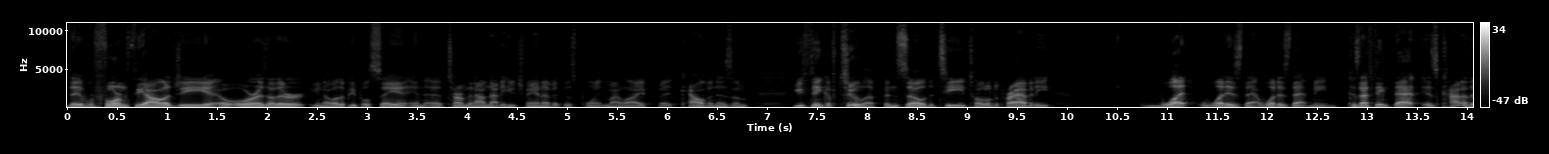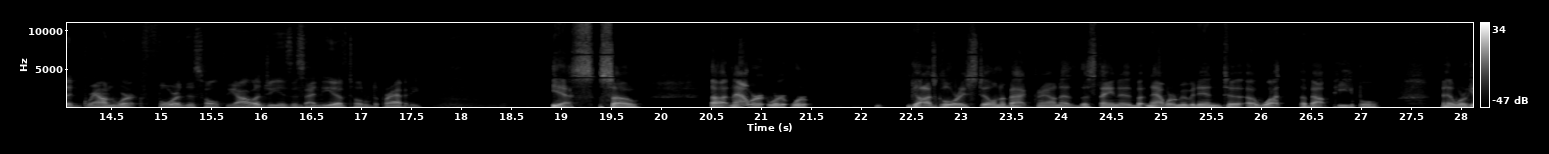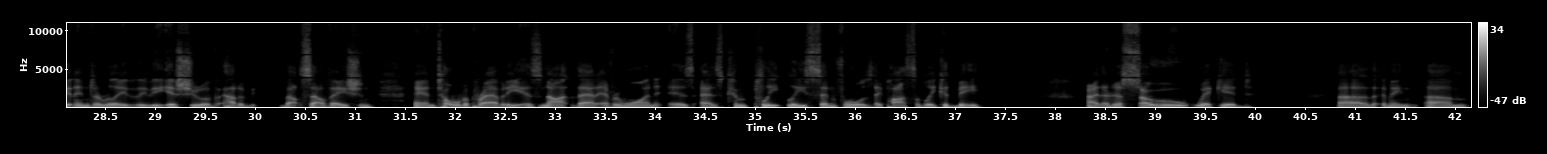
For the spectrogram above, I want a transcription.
the reformed theology or, as other you know other people say in a term that i'm not a huge fan of at this point in my life but calvinism you think of tulip and so the t total depravity. What what is that? What does that mean? Because i think that is kind of the groundwork for this whole theology is this idea of total depravity. Yes. So uh, now we're, we're, we're, God's glory is still in the background as this thing, is, but now we're moving into uh, what about people, and we're getting into really the, the issue of how to be about salvation and total depravity is not that everyone is as completely sinful as they possibly could be. All right, they're just so wicked. Uh, I mean, um,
